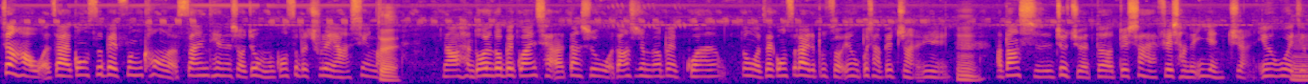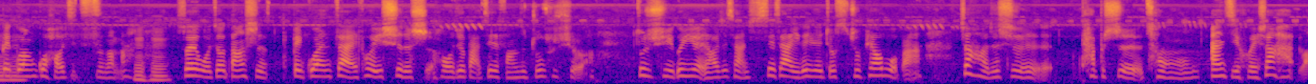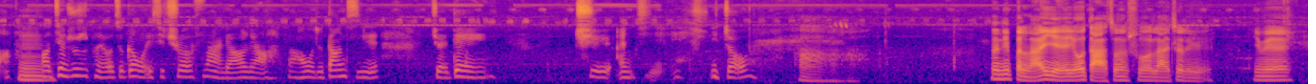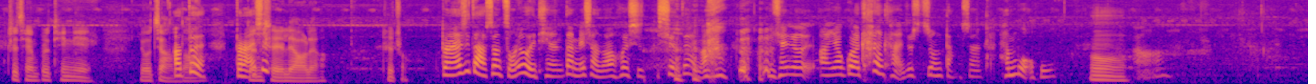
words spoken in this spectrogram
正好我在公司被封控了三天的时候，就我们公司不是出了阳性嘛，对，然后很多人都被关起来了，但是我当时就没有被关，但我在公司赖着不走，因为我不想被转运。嗯啊，当时就觉得对上海非常的厌倦，因为我已经被嗯关过好几次了嘛。嗯哼，所以我就当时被关在会议室的时候，就把自己的房子租出去了，租出去一个月，然后就想接下一个月就四处漂泊吧。正好就是他不是从安吉回上海了，然后嗯建筑师朋友就跟我一起吃了饭聊一聊，然后我就当即决定去安吉一周。啊，那你本来也有打算说来这里，因为之前不是听你有讲到啊，对，本来跟是谁聊聊这种，本来是打算总有一天，但没想到会是 现在嘛。以前就啊要过来看看，就是这种打算很模糊。嗯啊，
